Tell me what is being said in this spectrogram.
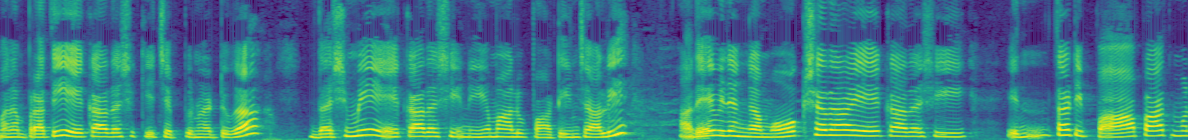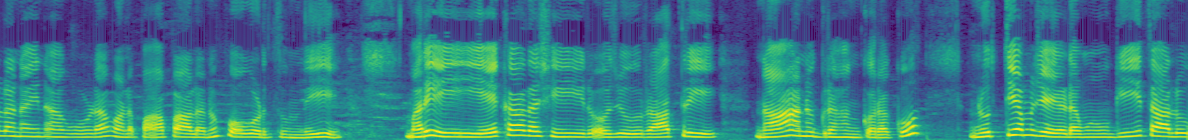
మనం ప్రతి ఏకాదశికి చెప్పినట్టుగా దశమి ఏకాదశి నియమాలు పాటించాలి. అదేవిధంగా మోక్షద ఏకాదశి ఎంతటి పాపాత్ములనైనా కూడా వాళ్ళ పాపాలను పోగొడుతుంది. మరి ఏకాదశి రోజు రాత్రి నా అనుగ్రహం కొరకు నృత్యం చేయడము గీతాలు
